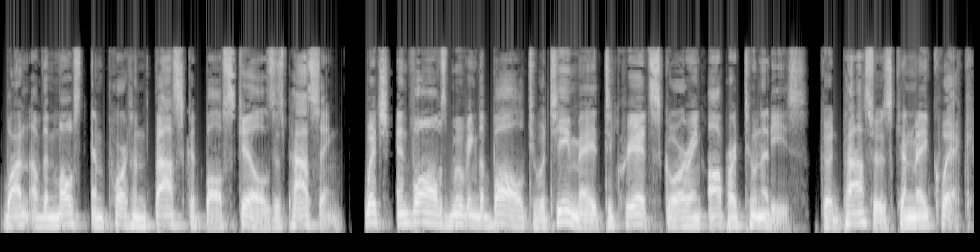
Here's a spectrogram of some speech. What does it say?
One of the most important basketball skills is passing, which involves moving the ball to a teammate to create scoring opportunities. Good passers can make quick,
